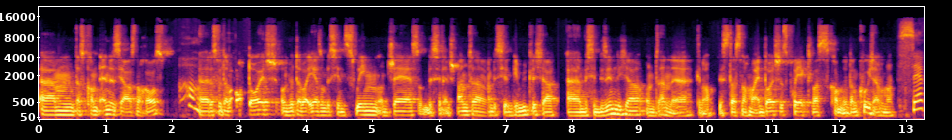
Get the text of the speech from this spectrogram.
Ähm, das kommt Ende des Jahres noch raus. Oh. Äh, das wird aber auch deutsch und wird aber eher so ein bisschen Swing und Jazz und ein bisschen entspannter, ein bisschen gemütlicher, äh, ein bisschen besinnlicher. Und dann, äh, genau, ist das nochmal ein deutsches Projekt, was kommt. Und dann gucke ich einfach mal. Sehr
